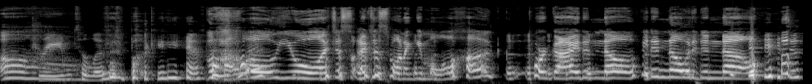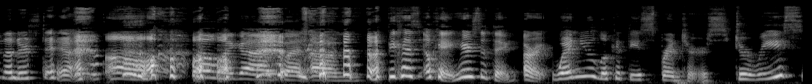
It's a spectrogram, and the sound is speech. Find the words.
Oh. dream to live in Buckingham Palace. Oh, Yul! I just, I just want to give him a little hug. Poor guy didn't know. He didn't know what he didn't know. he didn't understand. Oh, Oh my god! But um, because okay, here's the thing. All right, when you look at these sprinters, Doris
